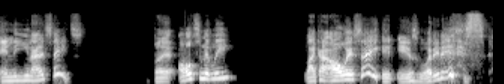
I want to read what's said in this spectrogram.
in the United States. But ultimately, like I always say, it is what it is.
